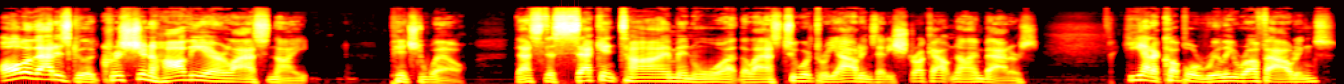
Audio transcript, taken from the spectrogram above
all of that is good. Cristian Javier last night pitched well. That's the second time in what the last two or three outings that he struck out nine batters. He had a couple really rough outings,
